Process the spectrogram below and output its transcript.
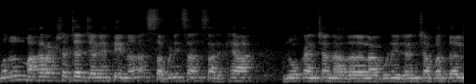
म्हणून महाराष्ट्राच्या जनतेनं सबणीसांसारख्या लोकांच्या नादाला लागू नये. ज्यांच्याबद्दल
